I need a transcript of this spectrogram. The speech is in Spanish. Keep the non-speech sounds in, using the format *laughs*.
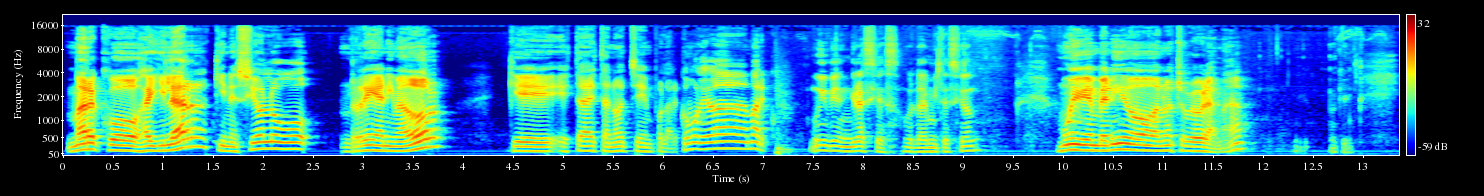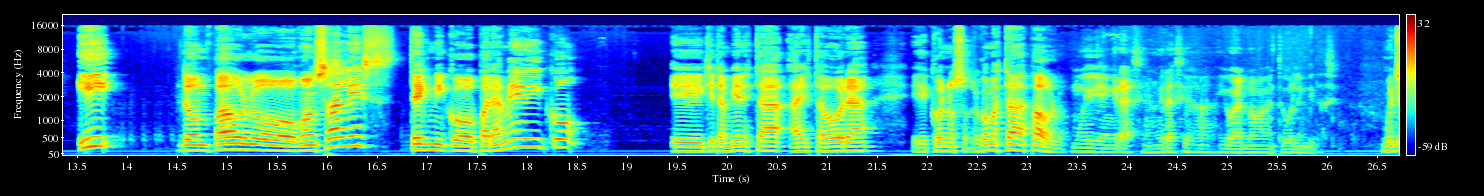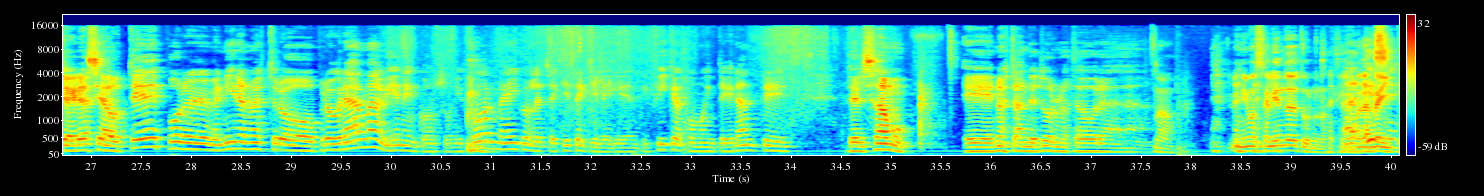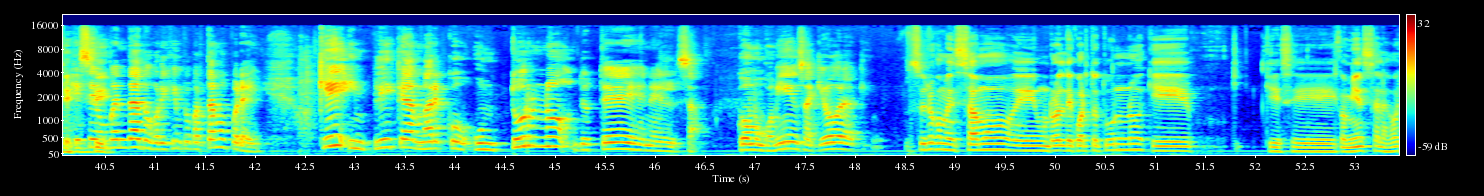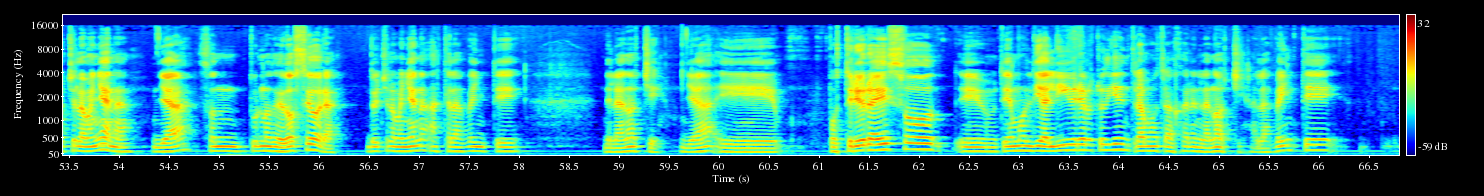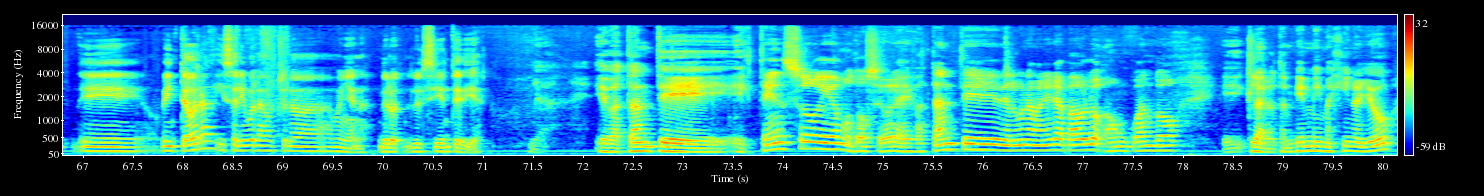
Marcos Aguilar, kinesiólogo reanimador, que está esta noche en Polar. ¿Cómo le va, Marco? Muy bien, gracias por la invitación. Muy bienvenido a nuestro programa. ¿eh? Y don Pablo González, técnico paramédico, eh, que también está a esta hora eh, con nosotros. ¿Cómo estás, Pablo? Muy bien, gracias. Gracias igual nuevamente por la invitación. Muchas gracias a ustedes por eh, venir a nuestro programa. Vienen con su uniforme y con la chaqueta que les identifica como integrante del SAMU. Eh, no están de turno hasta ahora. No, venimos saliendo de turno. ah, las ese, 20. ese es un buen dato, por ejemplo, partamos por ahí. ¿Qué implica, Marco, un turno de ustedes en el SAMU? ¿Cómo comienza? ¿A qué hora? Nosotros comenzamos un rol de cuarto turno que que se comienza a las 8 de la mañana, ¿ya? Son turnos de 12 horas, de 8 de la mañana hasta las 20 de la noche, ¿ya? Eh, posterior a eso, eh, tenemos el día libre el otro día, entramos a trabajar en la noche, a las 20, 20 eh, horas y salimos a las 8 de la mañana del siguiente día. Es bastante extenso, digamos, 12 horas es bastante de alguna manera, Pablo, aun cuando, claro, también me imagino yo,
